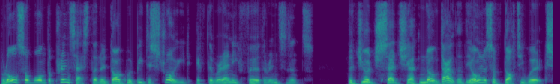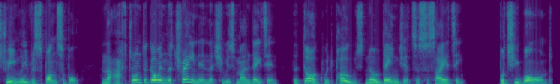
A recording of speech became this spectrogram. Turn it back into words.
but also warned the princess that her dog would be destroyed if there were any further incidents. The judge said she had no doubt that the owners of Dotty were extremely responsible, and that after undergoing the training that she was mandating, the dog would pose no danger to society. But she warned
